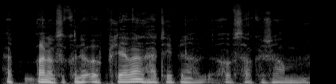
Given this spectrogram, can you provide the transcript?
att man också kunde uppleva den här typen av, av saker som,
